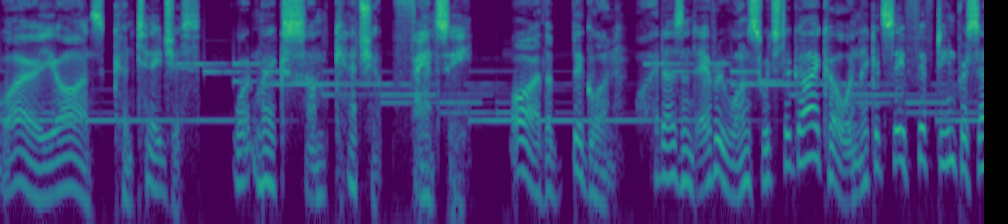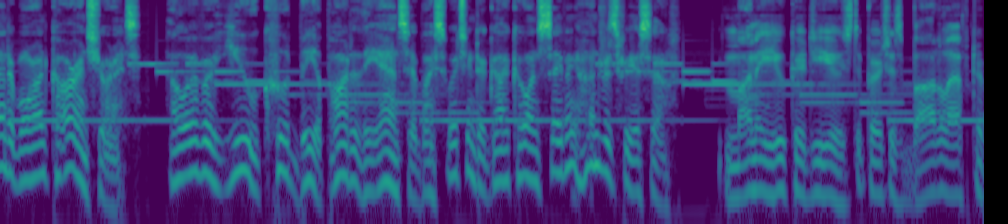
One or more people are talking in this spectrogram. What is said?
Why are yawns contagious? What makes some ketchup fancy? Or the big one, why doesn't everyone switch to Geico and they could save 15% or more on car insurance? However, you could be a part of the answer by switching to Geico and saving hundreds for yourself. Money you could use to purchase bottle after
